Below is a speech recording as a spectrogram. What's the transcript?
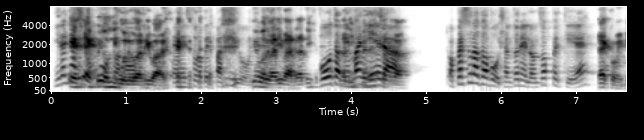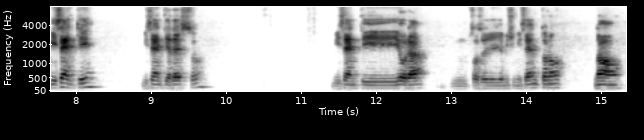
Gli eh, ecco, io lì volevo arrivare. Eh, solo per passione. io volevo arrivare. La dif- votano la in maniera... Tra... Ho perso la tua voce, Antonello, non so perché. Eh? Eccomi, mi senti? Mi senti adesso? Mi senti ora? Non so se gli amici mi sentono. No?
